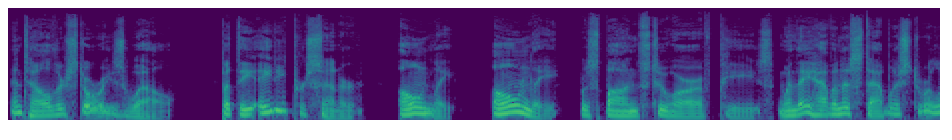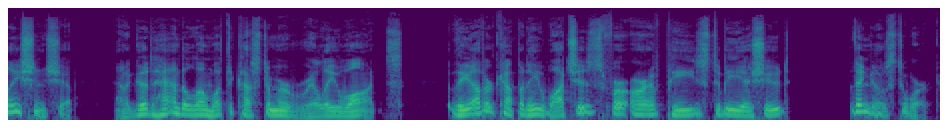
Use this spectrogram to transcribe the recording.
and tell their stories well. But the 80 percenter only, only responds to RFPs when they have an established relationship and a good handle on what the customer really wants. The other company watches for RFPs to be issued, then goes to work.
